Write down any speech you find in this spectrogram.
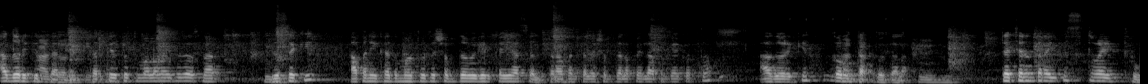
अधोरेखित करणे. तर ते तर तुम्हाला माहितच असणार. जसं की आपण एखादा महत्त्वाचा शब्द वगैरे काही असेल तर आपण त्याला शब्दाला पहिला आपण काय करतो? अधोरेखित करून टाकतो त्याला. त्याच्यानंतर आहे स्ट्राईक थ्रू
